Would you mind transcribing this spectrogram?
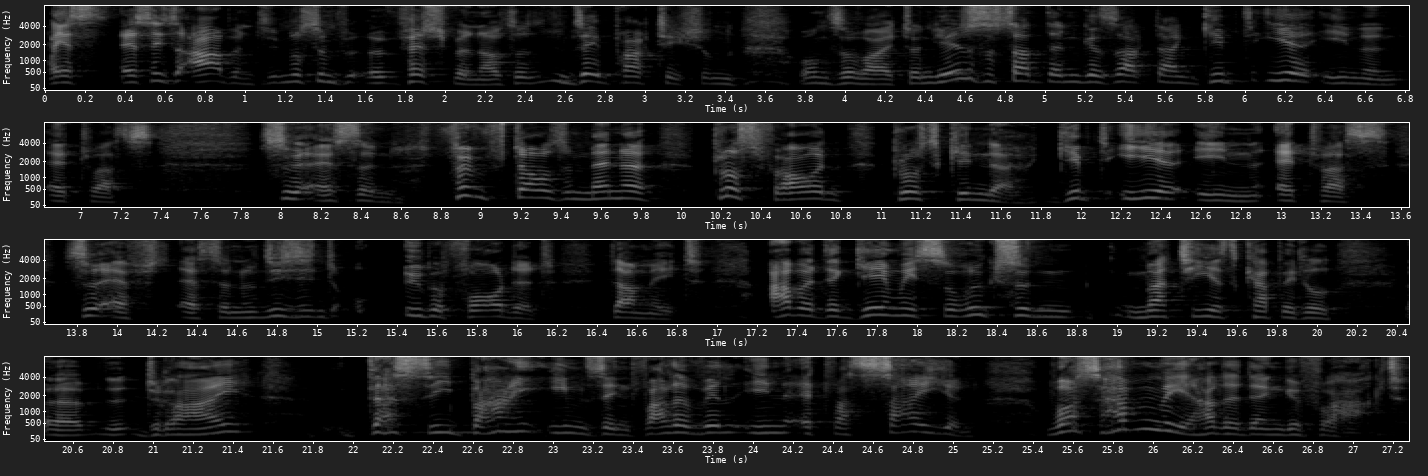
es, es, ist Abend, sie müssen äh, festspielen, also sehr praktisch und, und so weiter. Und Jesus hat dann gesagt, dann gibt ihr ihnen etwas zu essen. 5000 Männer plus Frauen plus Kinder. Gibt ihr ihnen etwas zu essen? Und sie sind überfordert damit. Aber da gehen wir zurück zu Matthäus Kapitel äh, 3 dass sie bei ihm sind, weil er will ihnen etwas zeigen. Was haben wir, hat er denn gefragt.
